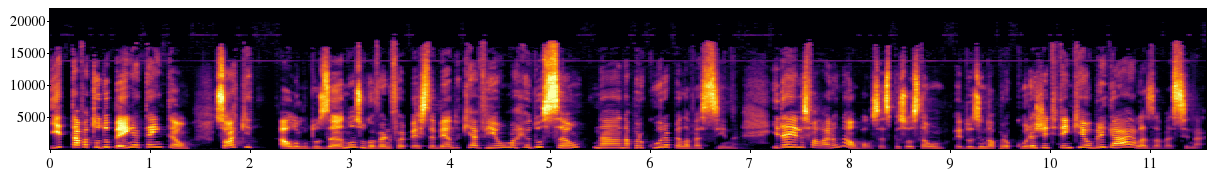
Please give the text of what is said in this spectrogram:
E estava tudo bem até então. Só que ao longo dos anos, o governo foi percebendo que havia uma redução na, na, procura pela vacina. E daí eles falaram: não, bom, se as pessoas estão reduzindo a procura, a gente tem que obrigar elas a vacinar.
